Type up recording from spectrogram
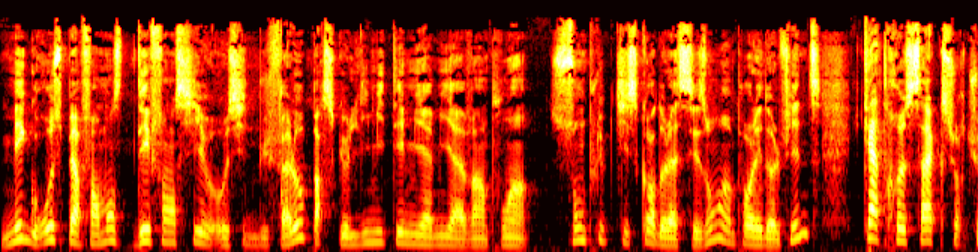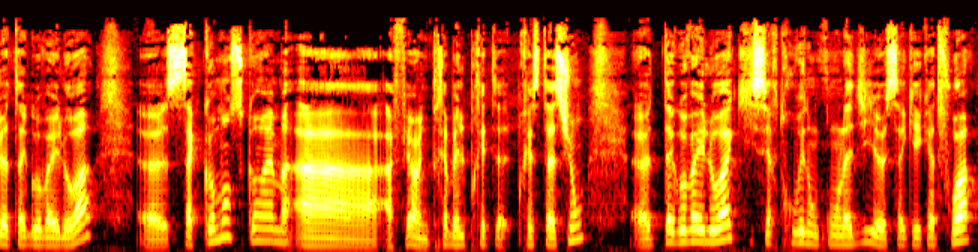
Mais grosse performance défensive aussi de Buffalo parce que limiter Miami à 20 points, son plus petit score de la saison hein, pour les Dolphins. 4 sacs sur Tua Tagovailoa. Euh, ça commence quand même à, faire une très belle prestation. Euh, Tagovailoa qui s'est retrouvé, donc on l'a dit, euh, saqué 4 fois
